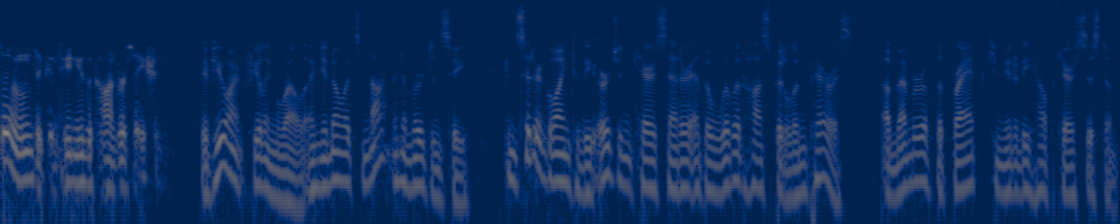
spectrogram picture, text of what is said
soon to continue the conversation. If you aren't feeling well and you know it's not an emergency, consider going to the Urgent Care Center at the Willett Hospital in Paris, a member of the Brant Community Healthcare System.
